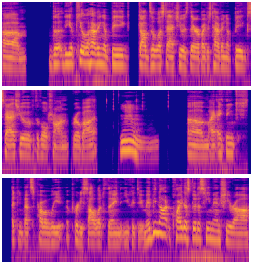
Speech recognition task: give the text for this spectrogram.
Um the the appeal of having a big Godzilla statue is there by just having a big statue of the Voltron robot. Mm. Um, I, I think I think that's probably a pretty solid thing that you could do. Maybe not quite as good as He-Man She-Ra,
